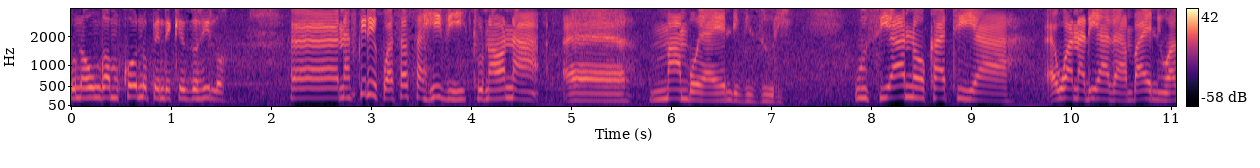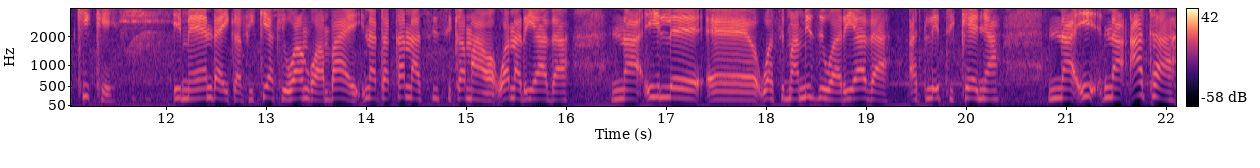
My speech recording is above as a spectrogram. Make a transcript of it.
unaunga mkono pendekezo hilo? Uh, nafikiri kwa sasa hivi tunaona uh, mambo yaendi vizuri. Uhusiano kati ya uh, wanariadha ambaye ni wa kike imeenda ikafikia kiwango ambaye inatakana sisi kama wanariadha na ile uh, wasimamizi wa riadha Athletic Kenya na hata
